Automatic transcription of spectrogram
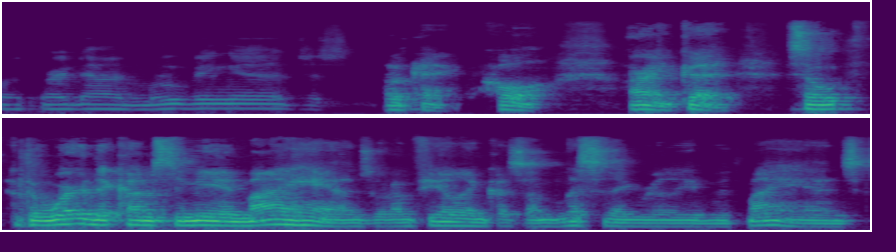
like right now, I'm moving it. Just okay, cool. All right, good. So the word that comes to me in my hands, what I'm feeling because I'm listening really with my hands,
